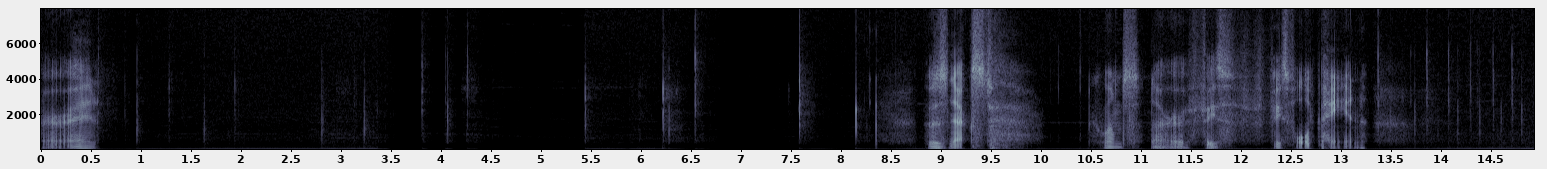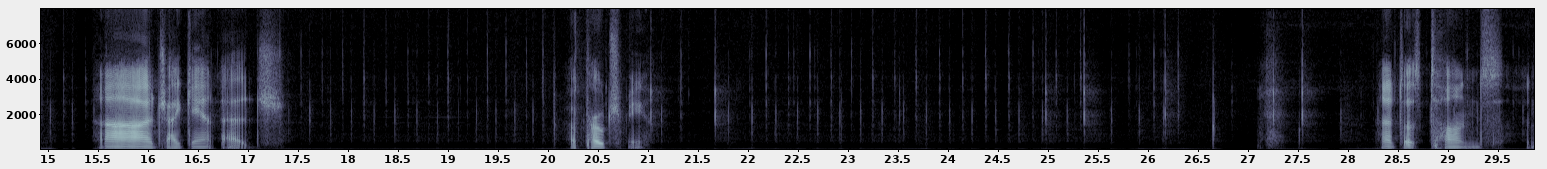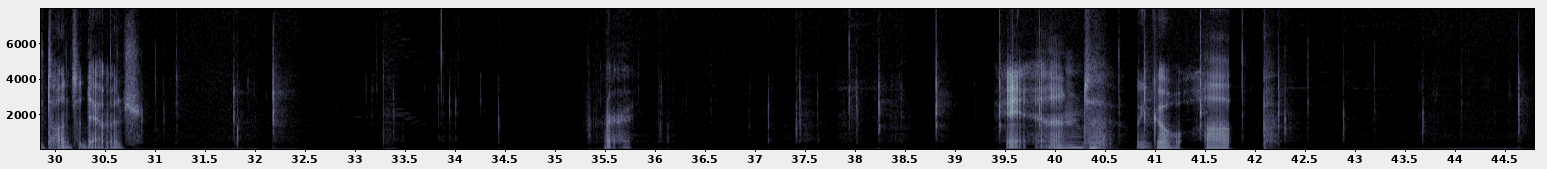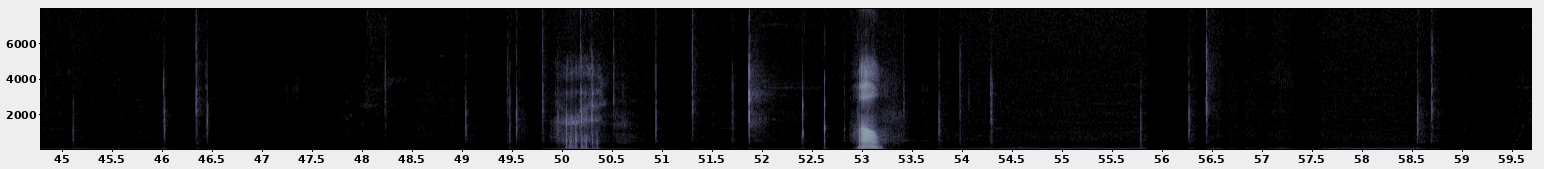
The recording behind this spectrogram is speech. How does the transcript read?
Alright. Who's next? Who wants our face face full of pain? Ah, gigant edge. Approach me. That does tons and tons of damage. Alright. And we go up. Alright. Well.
